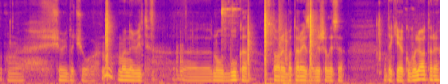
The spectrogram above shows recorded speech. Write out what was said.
е, що і до чого. Ну, У мене від е, ноутбука старої батареї залишилися такі акумулятори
